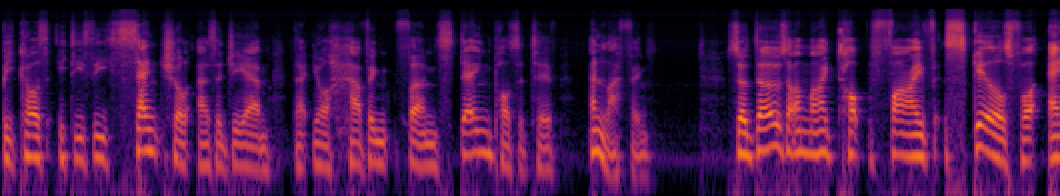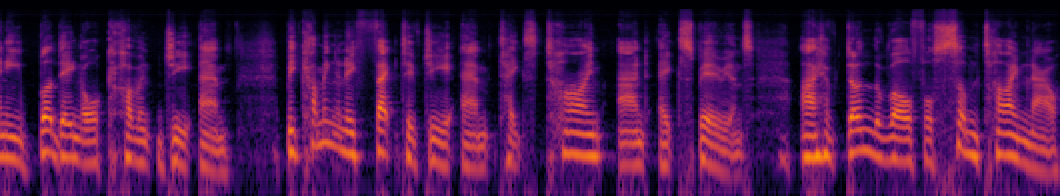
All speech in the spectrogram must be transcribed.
because it is essential as a GM that you're having fun, staying positive, and laughing. So, those are my top five skills for any budding or current GM. Becoming an effective GM takes time and experience. I have done the role for some time now,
